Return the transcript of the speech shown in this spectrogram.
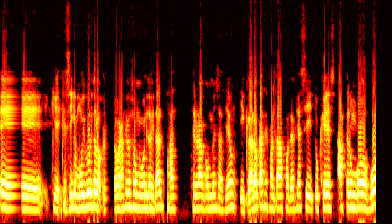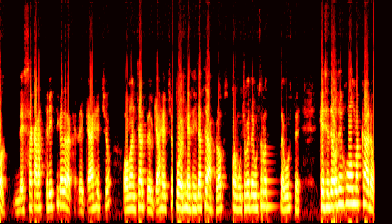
eh, que, que sí, que muy bonito, lo- los, gráficos son muy bonitos y tal, hacer una compensación. Y claro que hace falta más potencia si tú quieres hacer un God of War de esa característica de la que, has hecho, o un Uncharted del que has hecho, pues necesitas teraflops, por mucho que te guste o no te guste. Que se traducen juegos más caros,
